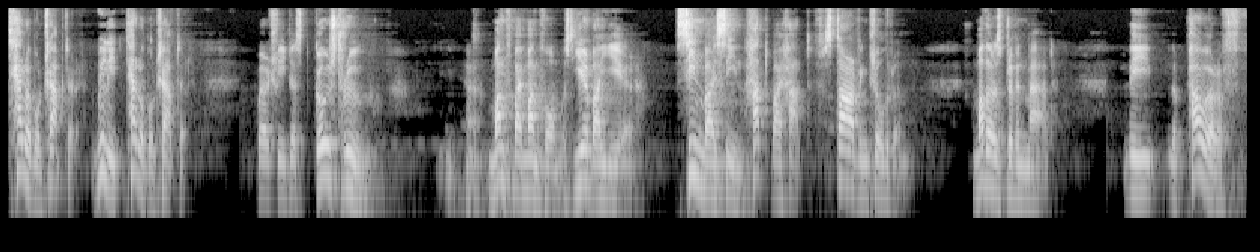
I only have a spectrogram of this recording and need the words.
terrible chapter, really terrible chapter, where she just goes through uh, month by month almost, year by year, scene by scene, hut by hut, starving children, mothers driven mad. The, the power of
